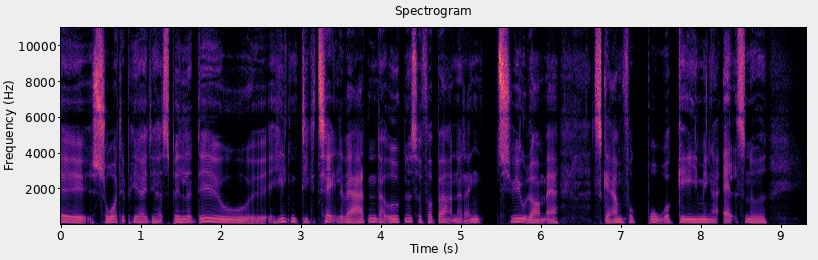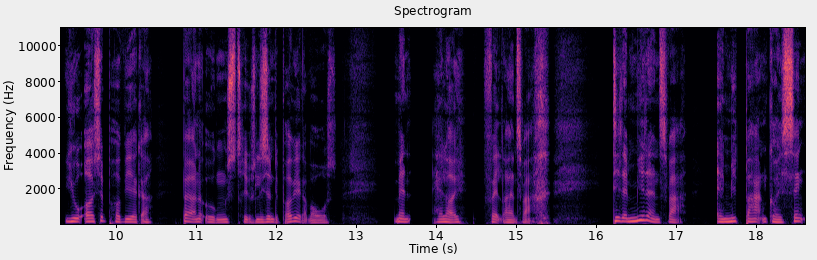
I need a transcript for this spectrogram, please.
øh, sorte pære i det her spil, og det er jo øh, hele den digitale verden, der åbner sig for børn, og der er ingen tvivl om, at skærmforbrug og gaming og alt sådan noget jo også påvirker børn og unges trivsel, ligesom det påvirker vores. Men halløj, forældreansvar. Det er da mit ansvar, at mit barn går i seng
